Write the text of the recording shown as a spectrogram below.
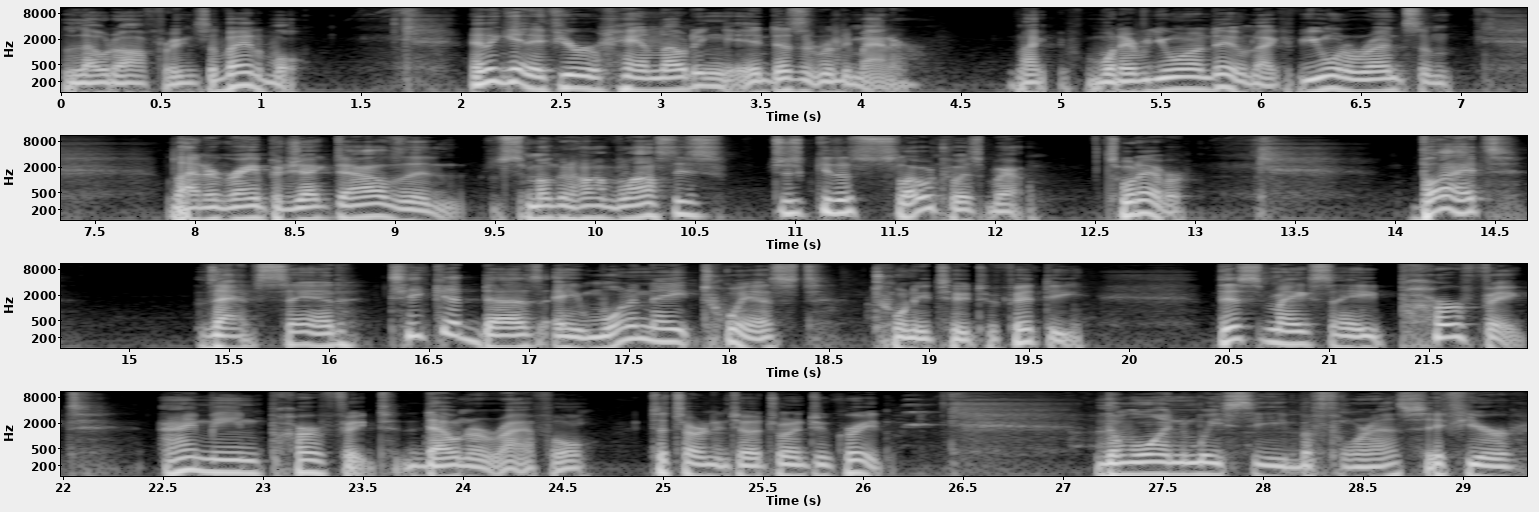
load offerings available. And again, if you're hand loading, it doesn't really matter. Like whatever you want to do. Like if you want to run some lighter grain projectiles and smoking hot velocities, just get a slower twist barrel. It's whatever. But that said, Tikka does a one and eight twist 22 to 50. This makes a perfect, I mean perfect donor rifle to turn into a 22 Creed. The one we see before us, if you're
